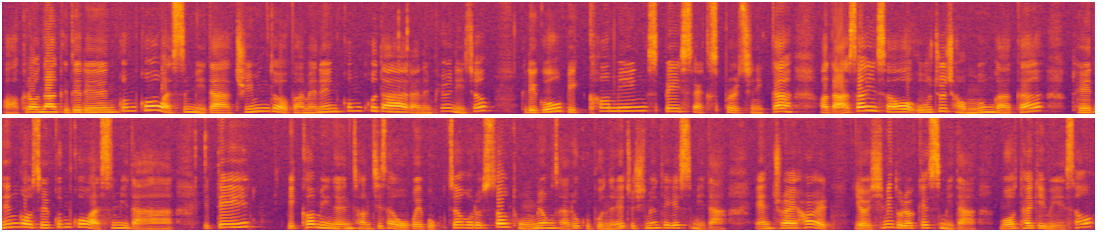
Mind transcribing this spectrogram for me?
어, 그러나 그들은 꿈꿔왔습니다. dreamed of 하면은 꿈꾸다라는 표현이죠. 그리고 becoming space experts니까 어, 나사에서 우주 전문가가 되는 것을 꿈꿔왔습니다. 이때 becoming은 전치사 오브의 목적어로서 동명사로 구분을 해주시면 되겠습니다. and try hard, 열심히 노력했습니다. 무엇하기 위해서?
